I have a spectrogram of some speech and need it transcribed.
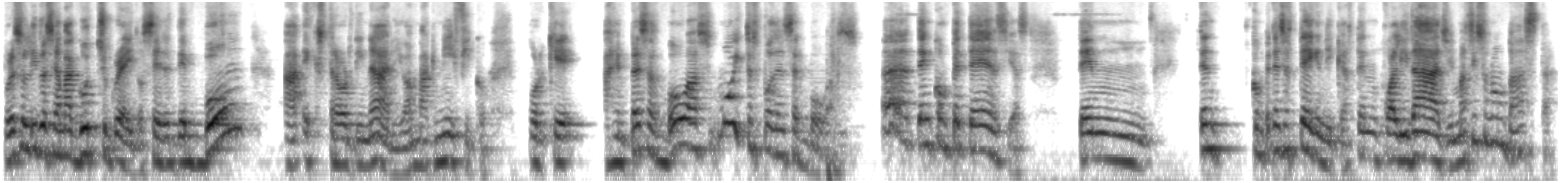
Por isso o livro se chama Good to Great, ou seja, de bom a extraordinário, a magnífico, porque as empresas boas, muitas podem ser boas. Ah, tem competências, tem, tem competências técnicas, tem qualidade, mas isso não basta.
